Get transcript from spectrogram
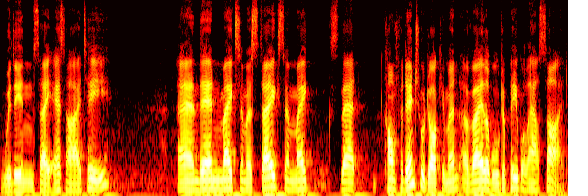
within, say, SIT, and then makes a mistake and makes that confidential document available to people outside.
